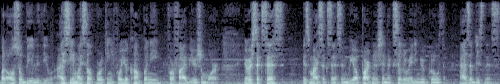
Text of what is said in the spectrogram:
but also be with you. I see myself working for your company for five years or more. Your success is my success, and we are partners in accelerating your growth as a business.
